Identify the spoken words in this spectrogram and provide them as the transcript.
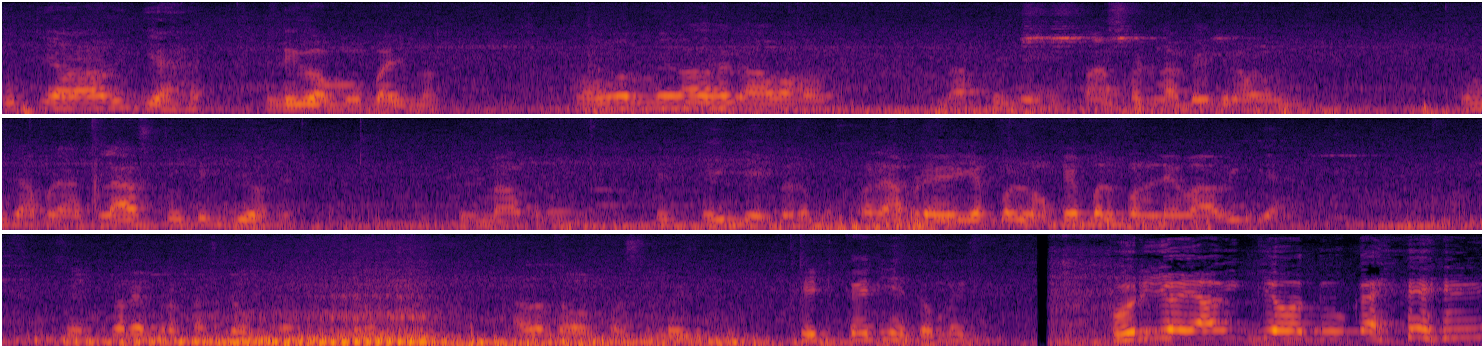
કુતિયાણા આવી ગયા લેવા લીવા મોબાઈલમાં. ઓવર મેળા આવે ને આવા? નાખી દઈએ પાછળના બેકગ્રાઉન્ડ કેમ કે આપણે આ ગ્લાસ તૂટી ગયો છે, એમાં આપણે ફિટ થઈ જાય બરાબર? અને આપણે એપલનો કેબલ પણ લેવા આવી ગયા. સેટ કરે પ્રકાશ ડોક્ટર હાલો તો પછી મેં ફિટ કરીએ તો મેં ભૂરિયો આવી ગયો હતું કાંઈ.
